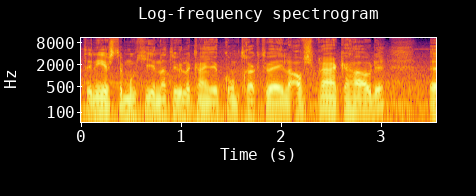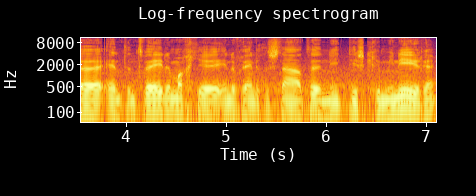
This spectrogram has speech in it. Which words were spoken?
Ten eerste moet je je natuurlijk aan je contractuele afspraken houden. en ten tweede mag je in de Verenigde Staten niet discrimineren.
